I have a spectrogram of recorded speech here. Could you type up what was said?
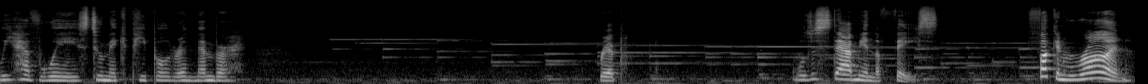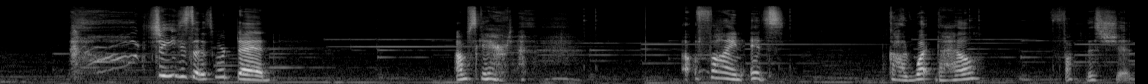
We have ways to make people remember. Rip. Well, just stab me in the face. Fucking run! Jesus, we're dead. I'm scared. oh, fine, it's... God, what the hell? Fuck this shit.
